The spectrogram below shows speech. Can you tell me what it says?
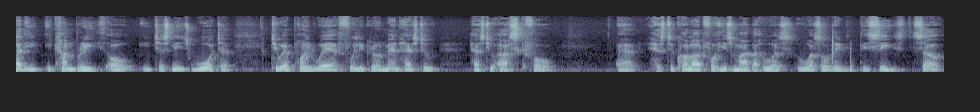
that he, he can't breathe or he just needs water to a point where a fully grown man has to has to ask for uh, has to call out for his mother who was who was already deceased. So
